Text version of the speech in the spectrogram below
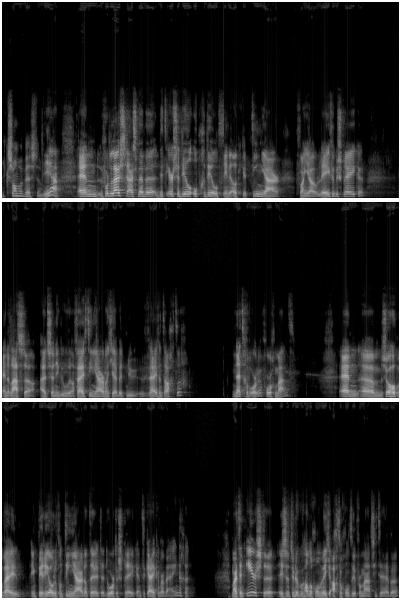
Ik zal mijn best doen. Ja, en voor de luisteraars, we hebben dit eerste deel opgedeeld in we elke keer 10 jaar van jouw leven bespreken. En de laatste uitzending doen we dan 15 jaar, want jij bent nu 85. Net geworden, vorige maand. En ehm, zo hopen wij in een periode van 10 jaar dat de hele tijd door te spreken en te kijken waar we eindigen. Maar ten eerste is het natuurlijk ook handig om een beetje achtergrondinformatie te hebben.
